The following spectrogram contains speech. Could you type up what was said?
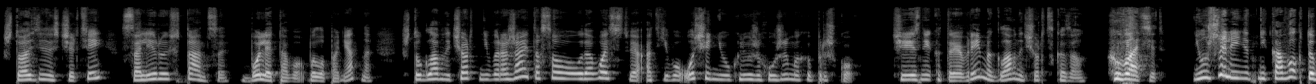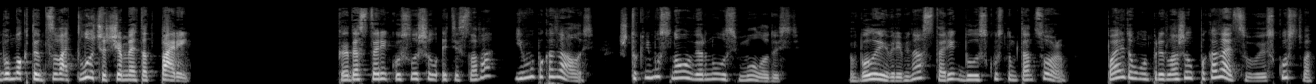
что один из чертей солирует в танце. Более того, было понятно, что главный черт не выражает особого удовольствия от его очень неуклюжих ужимок и прыжков. Через некоторое время главный черт сказал «Хватит! Неужели нет никого, кто бы мог танцевать Поэтому он предложил показать свое искусство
